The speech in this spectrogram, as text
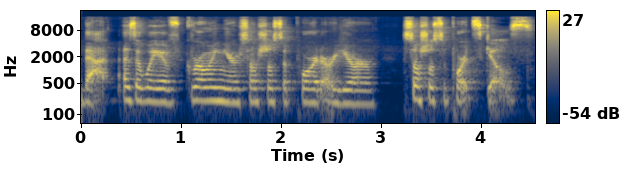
that as a way of growing your social support or your social support skills.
